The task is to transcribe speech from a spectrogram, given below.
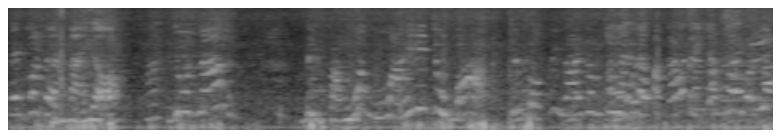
เป็นคนแบบไหนเหรอฮะหยุดนะได้ฟังว่าไหมจุบ้าฉันบอกให้นายทำตัวแบบปกติยังไงเล่า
